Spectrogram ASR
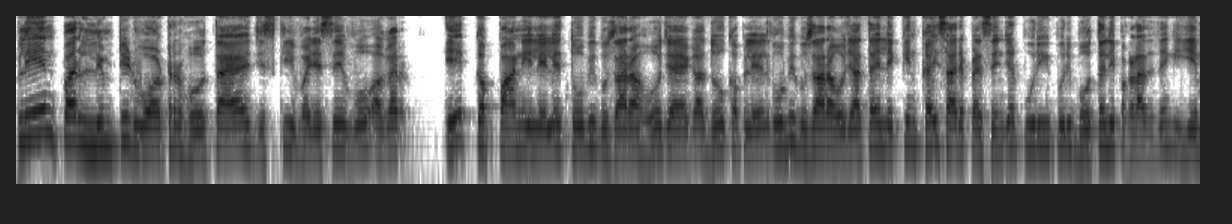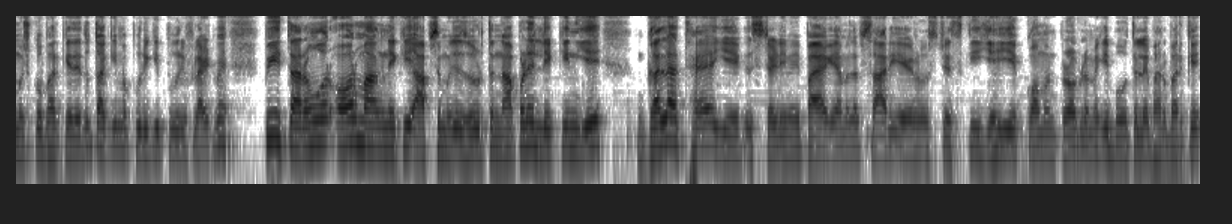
प्लेन पर लिमिटेड वाटर होता है, जिसकी वजह से वो अगर एक कप पानी ले ले तो भी गुजारा हो जाएगा, दो कप ले ले तो भी गुजारा हो जाता है, लेकिन कई सारे पैसेंजर पूरी पूरी बोतल ही पकड़ा देते हैं कि ये मुझको भर के दे दो ताकि मैं पूरी की पूरी फ़्लाइट में पीता रहूँ और और मांगने की आपसे मुझे ज़रूरत ना पड़े, लेकिन ये गलत है, ये एक स्टडी में पाया गया मतलब सारी एयर होस्टेस की यही एक कॉमन प्रॉब्लम है कि बोतलें भर भर के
